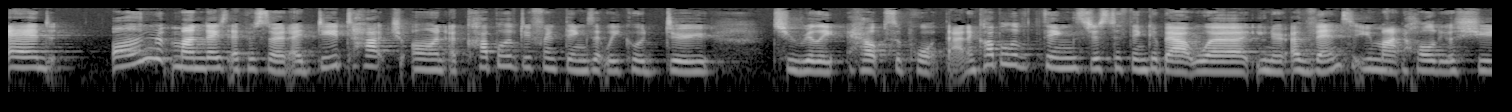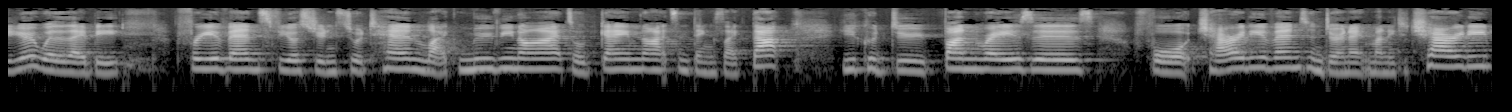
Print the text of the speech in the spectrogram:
And on Monday's episode, I did touch on a couple of different things that we could do to really help support that. And a couple of things just to think about were, you know, events that you might hold your studio, whether they be free events for your students to attend, like movie nights or game nights and things like that. You could do fundraisers for charity events and donate money to charity.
